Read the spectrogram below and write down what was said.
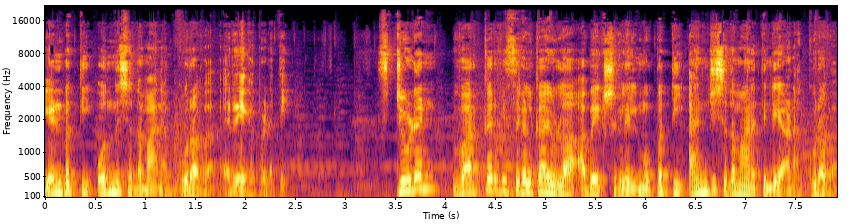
എൺപത്തി ഒന്ന് ശതമാനം കുറവ് രേഖപ്പെടുത്തി. സ്റ്റുഡന്റ് വർക്കർ വിസകൾക്കായുള്ള അപേക്ഷകളിൽ മുപ്പത്തി അഞ്ച് ശതമാനത്തിന്റെയാണ് കുറവ്.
